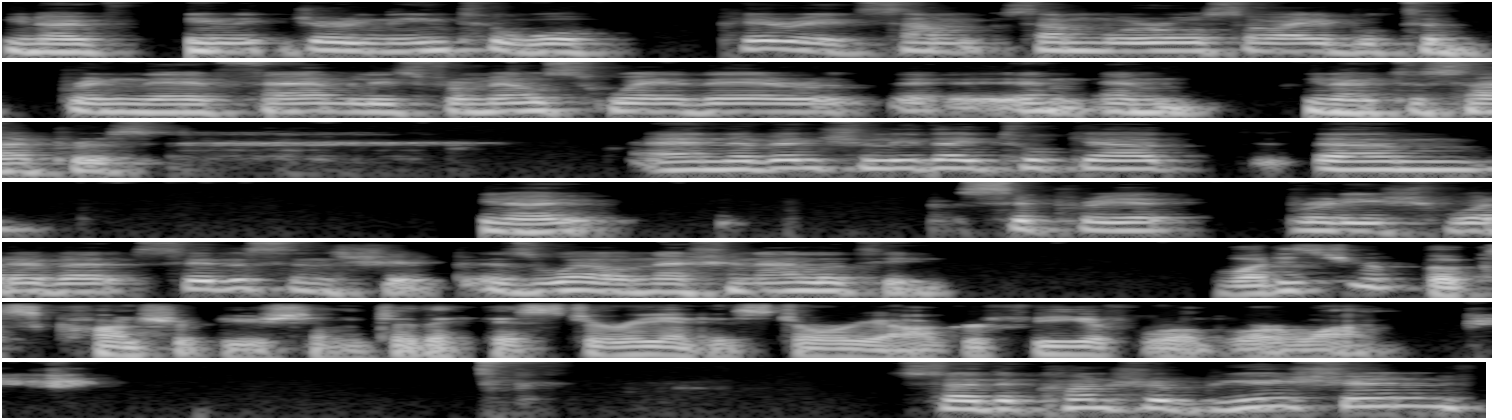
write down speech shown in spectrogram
you know, in during the interwar period, some some were also able to bring their families from elsewhere there, and, and you know, to Cyprus. And eventually, they took out, um, you know, Cypriot, British, whatever citizenship as well, nationality. What is your book's contribution to the history and historiography of World War One? So the contribution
